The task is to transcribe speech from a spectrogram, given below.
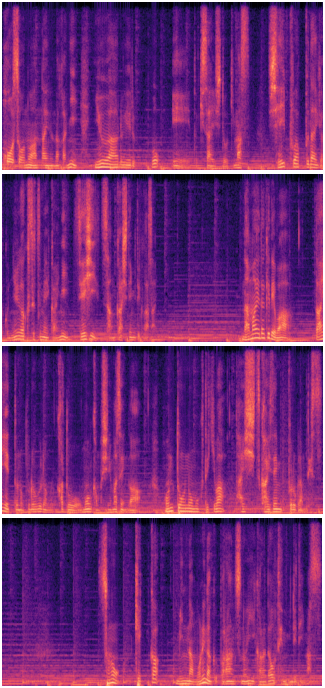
放送の案内の中に URL を、えーと記載しておきます。シェイプアップ大学入学説明会にぜひ参加してみてください。名前だけではダイエットのプログラムかと思うかもしれませんが本当の目的は体質改善プログラムです。その結果みんな漏れなくバランスのいい体を手に入れています。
